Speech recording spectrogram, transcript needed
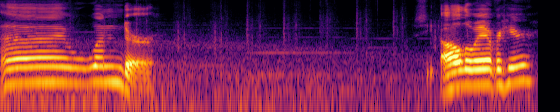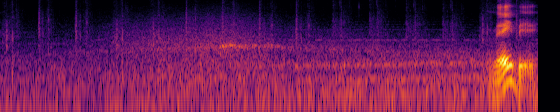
I wonder. Is he all the way over here? Maybe.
